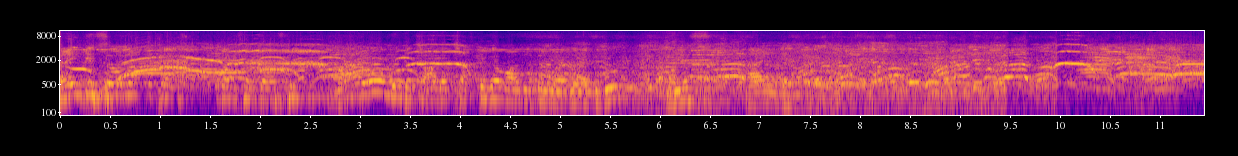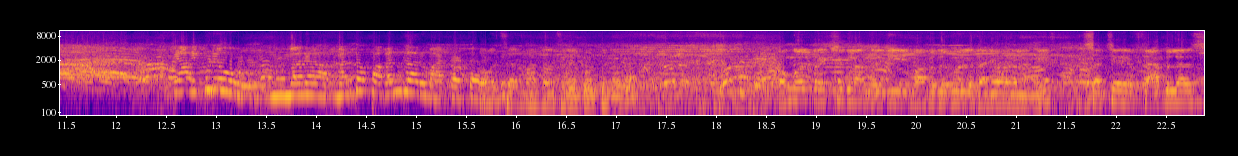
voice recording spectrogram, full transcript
thank you so much madam ఇంత చాలా చక్కగా మాట్లాడుతూ మాట్లాడేందుకు ఎస్ అండ్ ఇప్పుడు మన మనతో పవన్ గారు పవన్ మాట్లాడతారండి సార్ కోరుతున్నాము. ఒంగోలు ప్రేక్షకులందరికీ మా హృదయపూర్వక ధన్యవాదాలండి. సచ్ ఏ ఫ్యాబులస్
